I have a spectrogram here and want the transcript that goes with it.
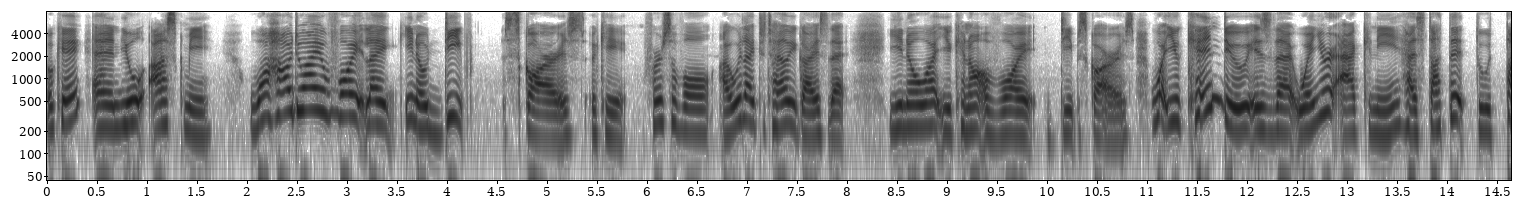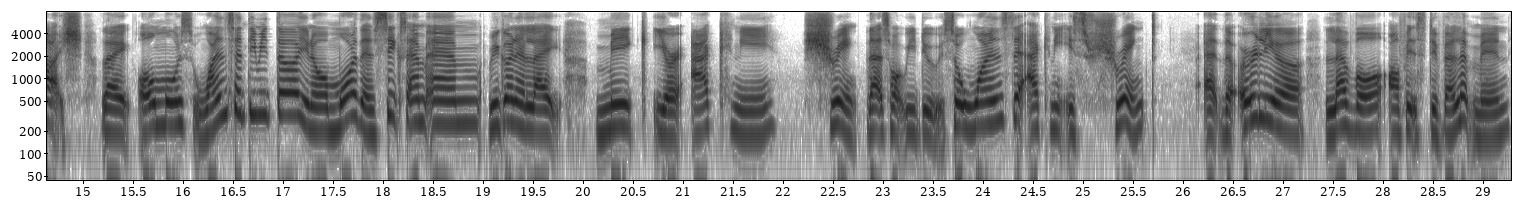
okay? And you'll ask me well how do i avoid like you know deep scars okay First of all, I would like to tell you guys that you know what, you cannot avoid deep scars. What you can do is that when your acne has started to touch like almost one centimeter, you know, more than six mm, we're gonna like make your acne shrink. That's what we do. So once the acne is shrinked, at the earlier level of its development,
